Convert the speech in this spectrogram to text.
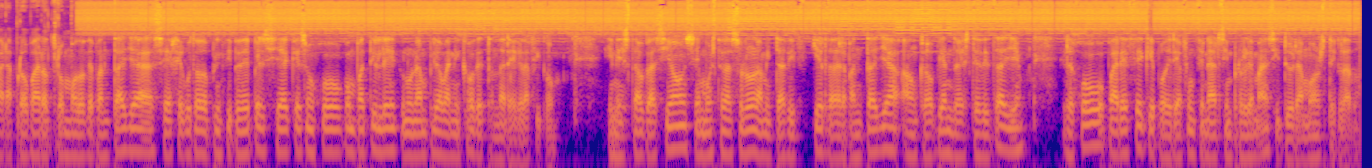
Para probar otro modo de pantalla, se ha ejecutado Príncipe de Persia, que es un juego compatible con un amplio abanico de estándares gráficos. En esta ocasión se muestra solo la mitad izquierda de la pantalla, aunque obviando este detalle, el juego parece que podría funcionar sin problemas si tuviéramos teclado.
